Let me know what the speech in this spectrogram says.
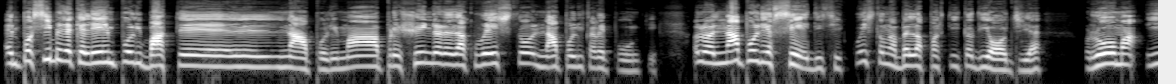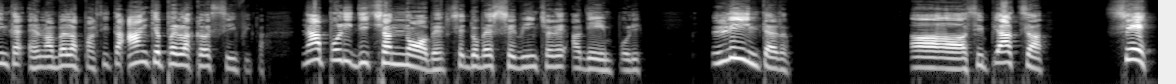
è impossibile che l'Empoli batte il Napoli, ma a prescindere da questo, il Napoli 3 punti. Allora, il Napoli a 16. Questa è una bella partita di oggi, eh. Roma-Inter è una bella partita anche per la classifica. Napoli 19 se dovesse vincere ad Empoli. L'Inter uh, si piazza se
